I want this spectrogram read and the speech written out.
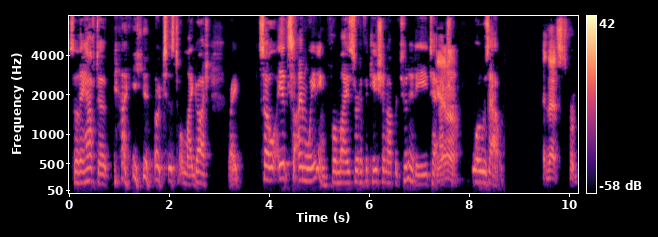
So they have to, you know, just, oh my gosh, right? So it's, I'm waiting for my certification opportunity to yeah. actually close out. And that's for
